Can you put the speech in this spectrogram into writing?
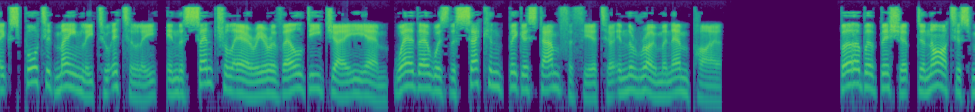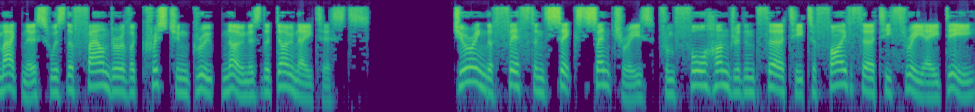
exported mainly to Italy, in the central area of El Djem where there was the second biggest amphitheatre in the Roman Empire. Berber bishop Donatus Magnus was the founder of a Christian group known as the Donatists. During the 5th and 6th centuries from 430 to 533 AD,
